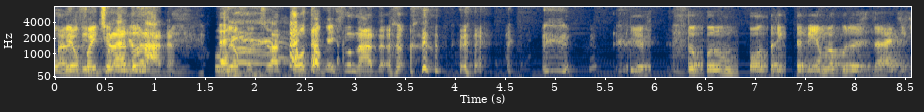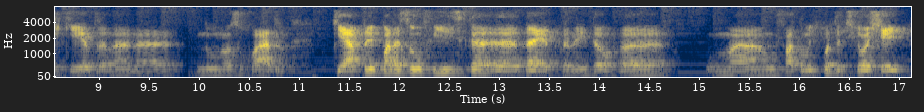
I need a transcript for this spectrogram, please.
O meu foi tirado do nada. O meu foi tirado totalmente do nada. Tocou num ponto ali que também é uma curiosidade que, que entra na, na, no nosso quadro, que é a preparação física uh, da época, né? Então, uh, uma, um fato muito importante que eu achei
